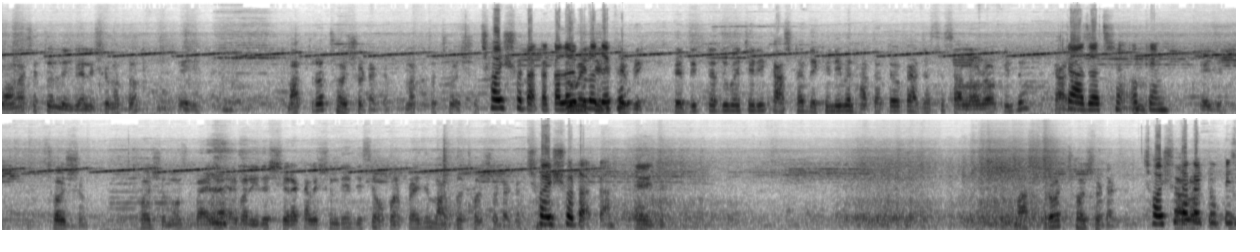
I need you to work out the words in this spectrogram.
লং আছে চল্লিশ বিয়াল্লিশের মতো। এই যে মাত্র ছয়শো টাকা মাত্র ছয়শো। ছয়শো টাকা কালারগুলো দেখেন। ফেব্রিক ফেব্রিকটা দুবাই চেরি কাজটা দেখে নেবেন হাতাতেও কাজ আছে সালোয়ারও কিন্তু কাজ আছে। ওকে এই যে ছয়শো ছয়শো। মোস্ট ভাইরাল এবার ঈদের সেরা কালেকশন দিয়ে দিছে অফার প্রাইসে মাত্র ছয়শো টাকা। ছয়শো টাকা। এই যে মাত্র ছয়শো টাকা। ছয়শো টাকায় টু পিস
